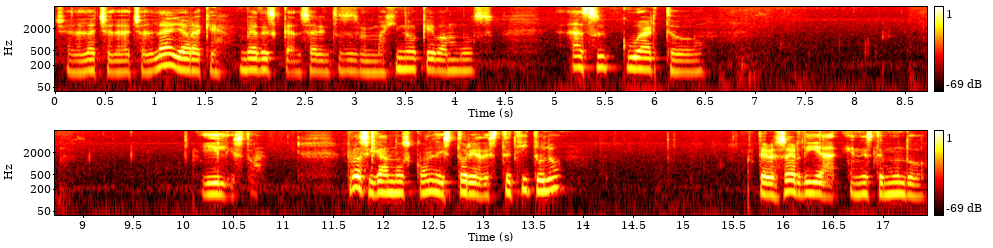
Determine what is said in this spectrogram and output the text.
Chalala, chalala, chalala. Y ahora que voy a descansar, entonces me imagino que vamos a su cuarto. Y listo. Prosigamos con la historia de este título. Tercer día en este mundo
